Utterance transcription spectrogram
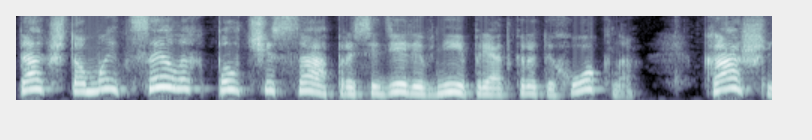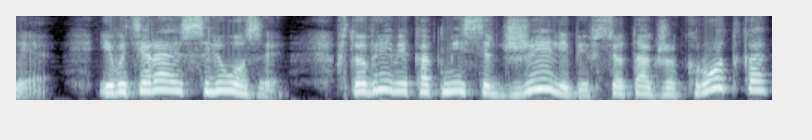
так что мы целых полчаса просидели в ней при открытых окнах, кашляя и вытирая слезы, в то время как миссис Джелеби все так же кротко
